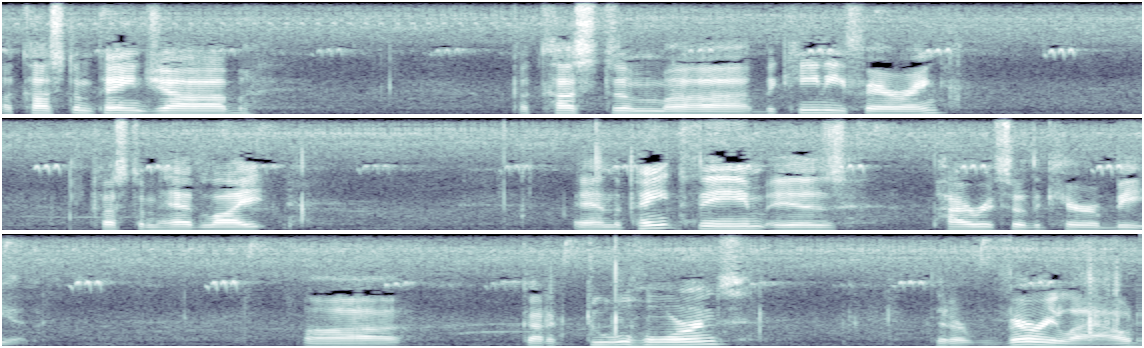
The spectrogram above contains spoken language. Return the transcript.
a custom paint job, a custom uh, bikini fairing, custom headlight, and the paint theme is Pirates of the Caribbean. Uh, got a dual horns that are very loud,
